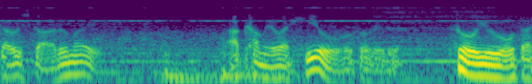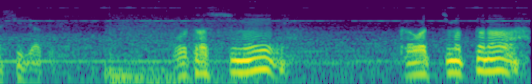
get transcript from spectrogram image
使うしかあるまい。赤目は火を恐れる。そういうお達しじゃと。お達しね変わっちまったな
